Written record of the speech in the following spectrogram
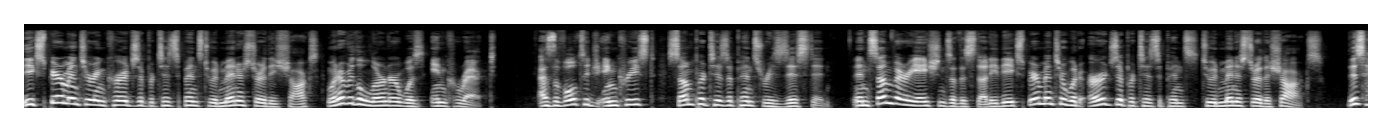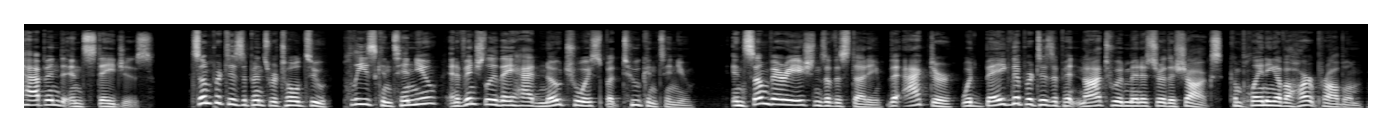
The experimenter encouraged the participants to administer these shocks whenever the learner was incorrect. As the voltage increased, some participants resisted. In some variations of the study, the experimenter would urge the participants to administer the shocks. This happened in stages. Some participants were told to please continue, and eventually they had no choice but to continue. In some variations of the study, the actor would beg the participant not to administer the shocks, complaining of a heart problem.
